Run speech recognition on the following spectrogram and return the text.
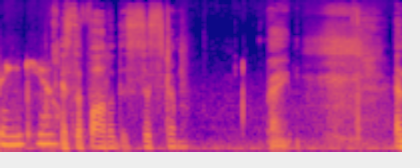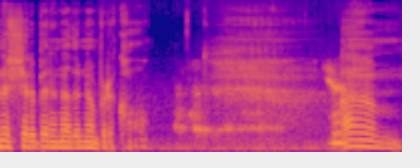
Thank you. It's the fault of the system, right? And there should have been another number to call. Yeah. Um,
